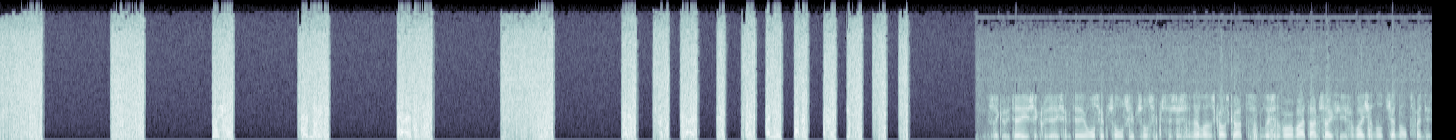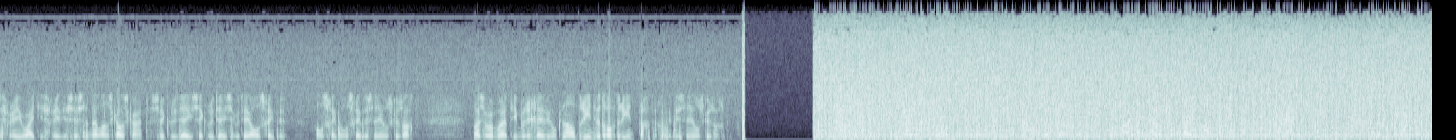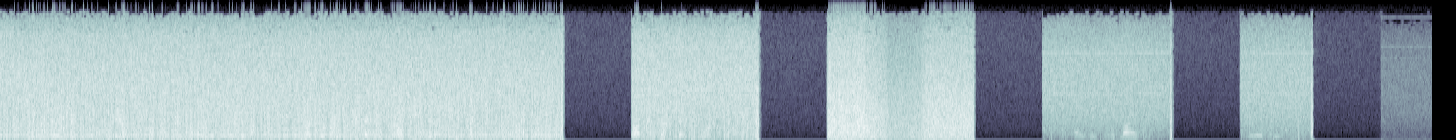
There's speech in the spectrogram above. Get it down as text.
Security, security, security, all ships, all ships, all ships. This is the Netherlands Coast Guard. Listen for maritime safety information on channel 23 or 83. This is the Netherlands Coast Guard. Security, security, security, alle schepen. Alle schepen, alle schepen. Dit is de Nederlandse kustwacht. Luister voor maritiem berichtgeving op kanaal 23 of 83. Dit is de Nederlandse kustwacht.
